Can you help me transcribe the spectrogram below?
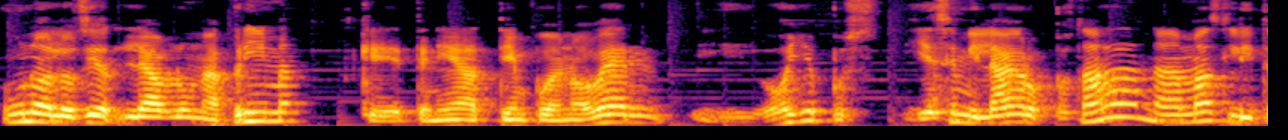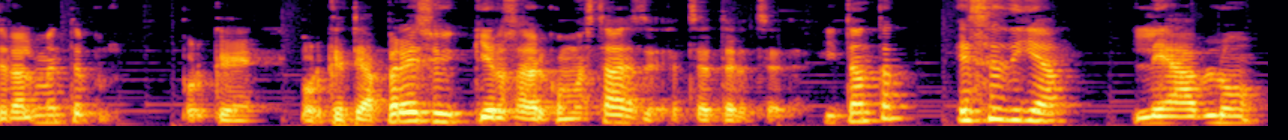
uno de los días le hablo a una prima que tenía tiempo de no ver y, oye, pues, ¿y ese milagro? Pues nada, nada más, literalmente, pues, porque, porque te aprecio y quiero saber cómo estás, etcétera, etcétera. Y tanto, ese día le hablo,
